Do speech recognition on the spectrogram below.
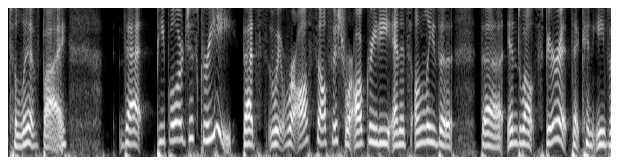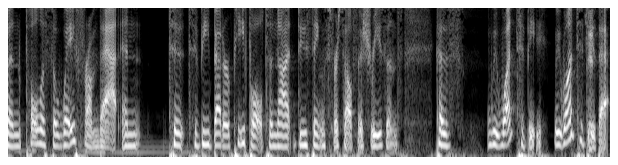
to live by. That people are just greedy. That's we're all selfish. We're all greedy, and it's only the the indwelt spirit that can even pull us away from that and to to be better people, to not do things for selfish reasons, because we want to be. We want to do that.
